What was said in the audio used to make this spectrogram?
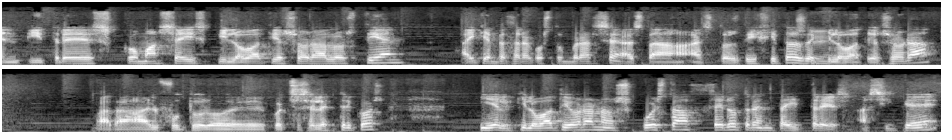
23,6 kilovatios hora a los 100. Hay que empezar a acostumbrarse a, estos dígitos de kilovatios hora para el futuro de coches eléctricos. Y el kilovatio hora nos cuesta 0,33, así que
